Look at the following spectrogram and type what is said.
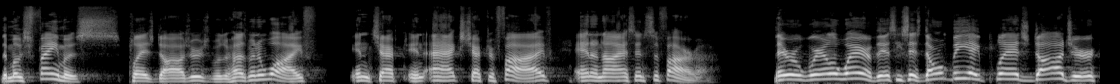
The most famous pledge dodgers was a husband and wife in, chapter, in Acts chapter 5, Ananias and Sapphira. They were well aware of this. He says, Don't be a pledge dodger.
